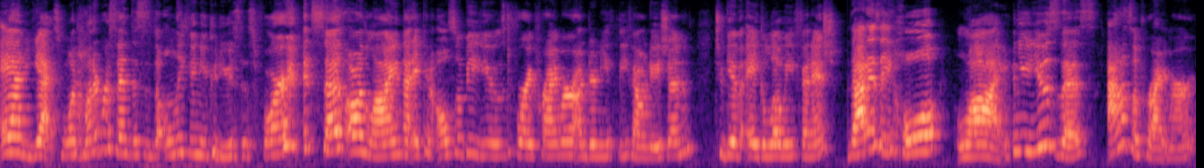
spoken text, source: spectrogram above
And yes, 100% this is the only thing you could use this for. It says online that it can also be used for a primer underneath the foundation to give a glowy finish. That is a whole lie. When you use this as a primer,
